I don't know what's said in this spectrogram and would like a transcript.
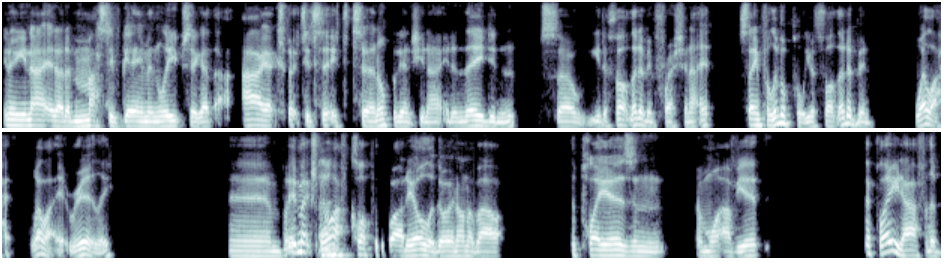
you know, United had a massive game in Leipzig. I- I expected City to turn up against United and they didn't. So you'd have thought they'd have been freshen at it. Same for Liverpool. You'd have thought they'd have been well at it, well at it, really. Um, but it makes me Um, laugh. Klopp and Guardiola going on about the players and and what have you. They played half of the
